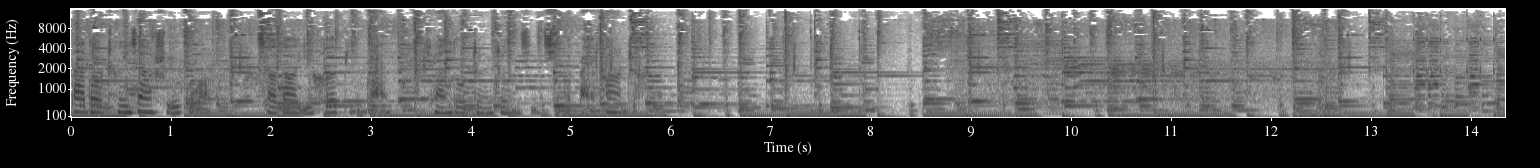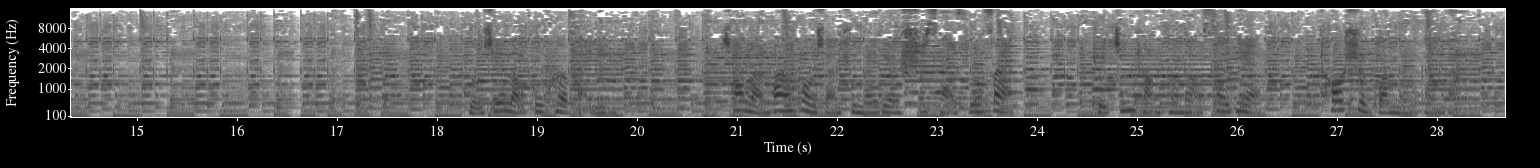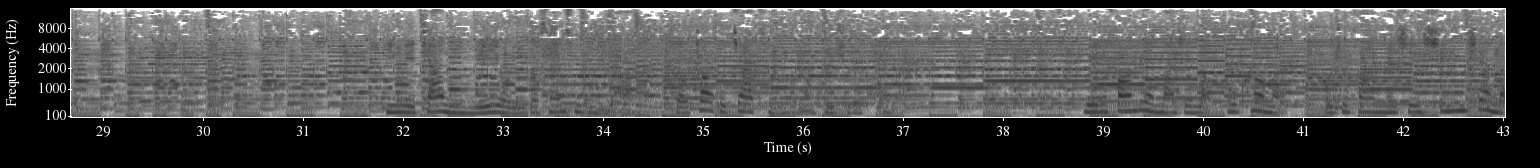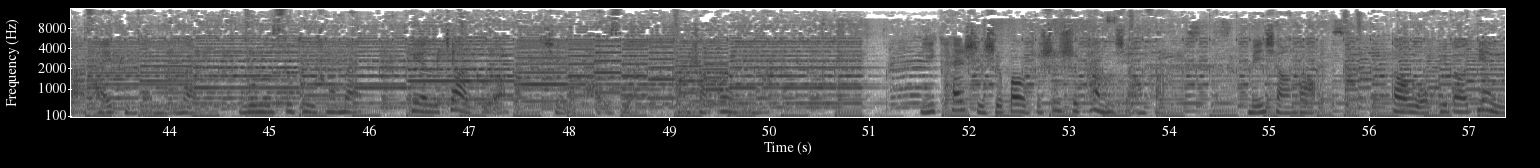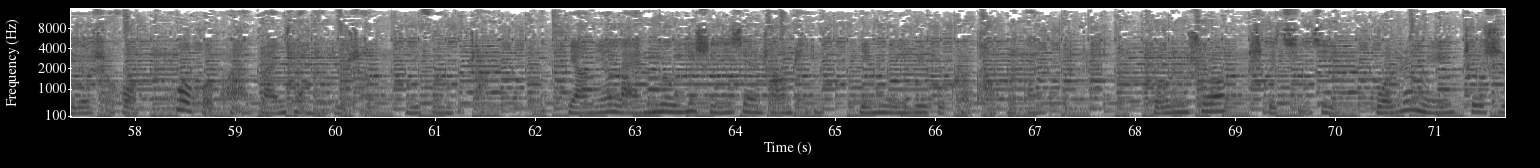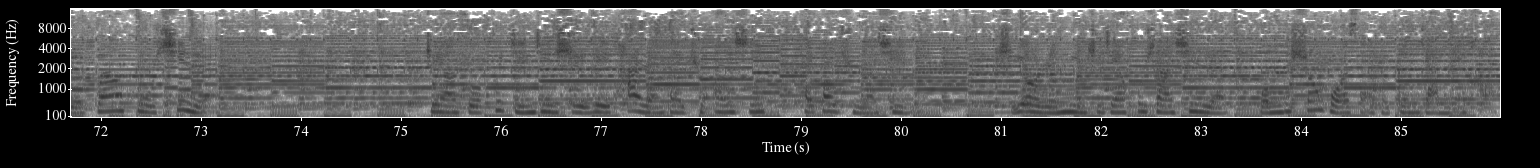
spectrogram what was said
大到成箱水果，小到一盒饼干，全都整整齐齐的摆放着。有些老顾客反映，下晚班后想去买点食材做饭，却经常碰到菜店、超市关门的尴尬。因为家里也有一个三岁的女儿，要照顾家庭，不能回去的太晚。为了方便那些老顾客们，我就放一些新鲜的菜品在门外，无论自助售卖，列了价格。写了牌子，放上二维码。一开始是抱着试试看的想法，没想到，到我回到店里的时候，货和款完全能对上，一分不差。两年来没有一十一件商品，也没有一位顾客逃过单。有人说是个奇迹，我认为这是关乎信任。这样做不仅仅是为他人带去安心，还带去了信任。只有人民之间互相信任，我们的生活才会更加美好。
